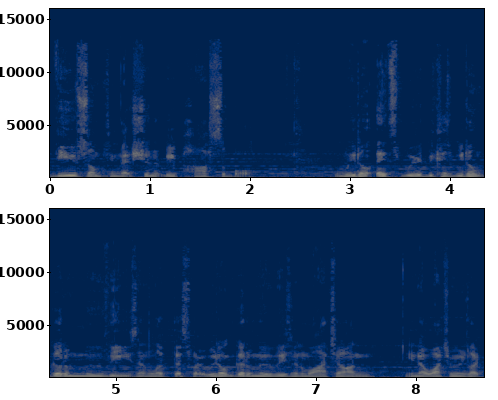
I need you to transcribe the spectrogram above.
view something that shouldn't be possible we don't it's weird because we don't go to movies and look this way. We don't go to movies and watch on you know watch movies like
